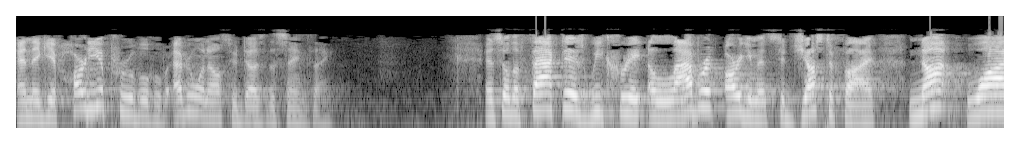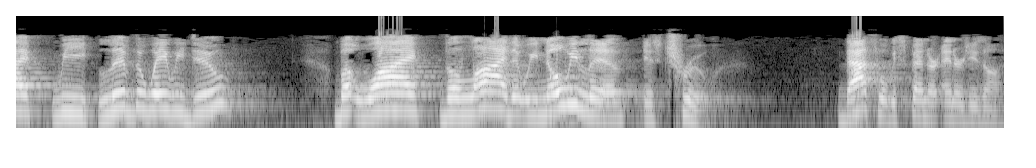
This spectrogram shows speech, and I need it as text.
And they give hearty approval for everyone else who does the same thing. And so the fact is, we create elaborate arguments to justify not why we live the way we do, but why the lie that we know we live is true. That's what we spend our energies on.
